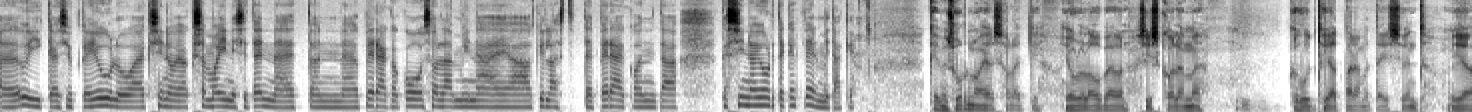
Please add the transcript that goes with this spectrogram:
äh, õige niisugune jõuluaeg sinu jaoks, sa mainisid enne, et on äh, perega koos olemine ja külastate perekonda, kas sinna juurde käib veel midagi? käime surnuaias alati jõululaupäeval, siis kui oleme kõhud head-paremat täis söönud. Ja,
